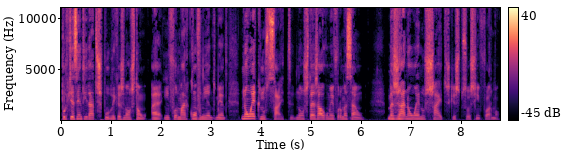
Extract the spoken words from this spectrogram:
porque as entidades públicas não estão a informar convenientemente. Não é que no site não esteja alguma informação mas já não é nos sites que as pessoas se informam.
